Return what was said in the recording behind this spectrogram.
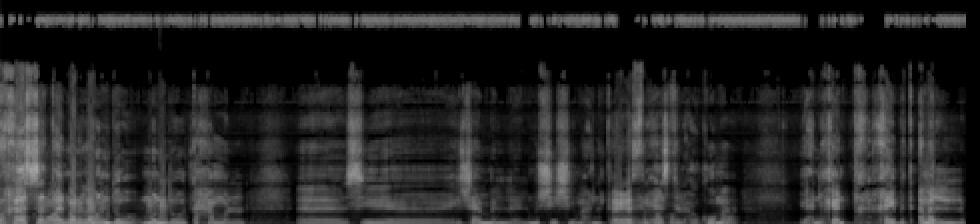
الحكومة والبرلمان. منذ. منذ تحمل آه، سي آه، هشام المشيشي معناتها رئاسة رئاسة الحكومة. يعني كانت خيبة أمل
